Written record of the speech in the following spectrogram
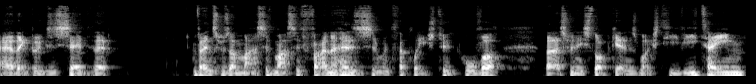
Uh, like Boogs has said that Vince was a massive, massive fan of his, and when Triple H took over, that's when he stopped getting as much TV time.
